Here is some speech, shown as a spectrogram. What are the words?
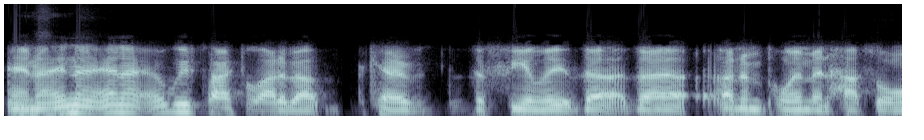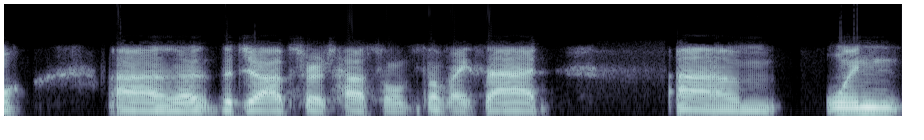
and and and I, we've talked a lot about kind of the feeling, the the unemployment hustle, uh, the, the job search hustle, and stuff like that. Um, when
